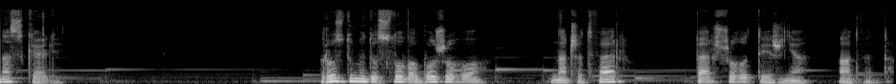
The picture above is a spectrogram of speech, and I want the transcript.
на скелі. Роздуми до Слова Божого на четвер першого тижня Адвента.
